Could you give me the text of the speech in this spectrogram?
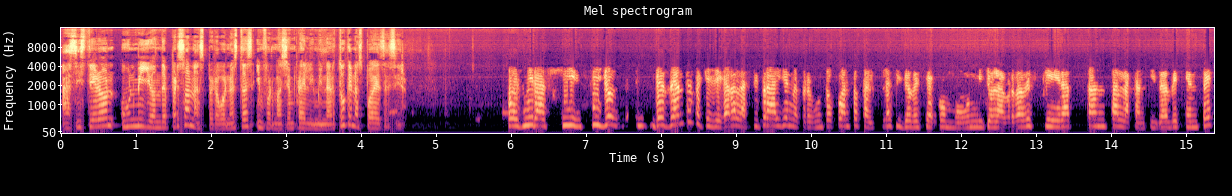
asistieron un millón de personas, pero bueno, esta es información preliminar. ¿Tú qué nos puedes decir? Pues mira, sí, sí, yo desde antes de que llegara la cifra alguien me preguntó cuánto calculas y yo decía como un millón. La verdad es que era tanta la cantidad de gente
